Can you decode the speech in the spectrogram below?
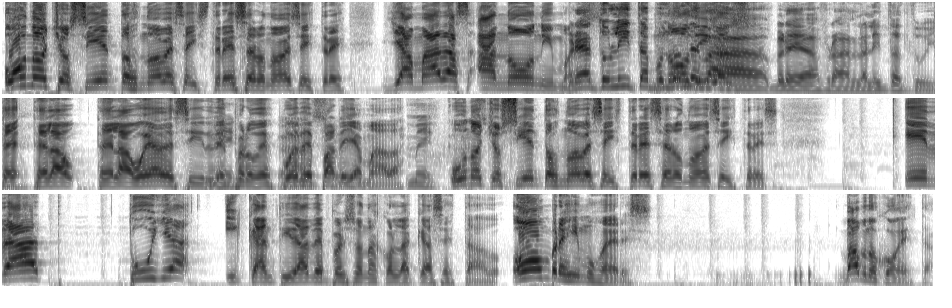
1-800-963-0963. Llamadas anónimas. Brea, tu lista, ¿por No dónde digas- va, Brea, Fran? La lista tuya. Te, te la, te la voy a decir, de- pero después de caso, par de llamadas. me caso. 1-800-963-0963. Edad tuya y cantidad de personas con las que has estado. Hombres y mujeres. Vámonos con esta.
